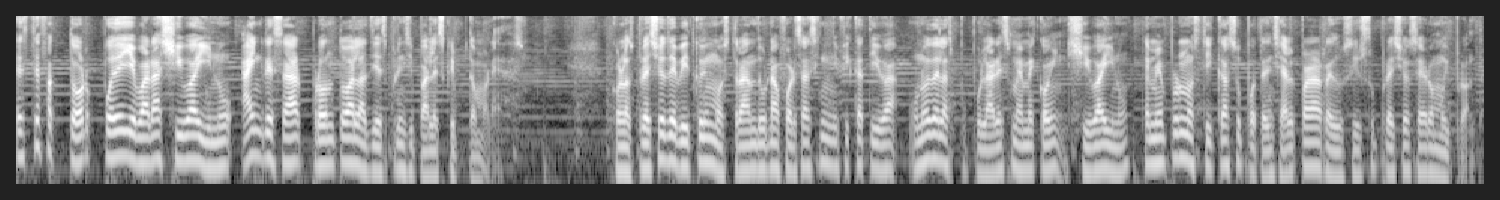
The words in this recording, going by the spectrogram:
Este factor puede llevar a Shiba Inu a ingresar pronto a las 10 principales criptomonedas. Con los precios de Bitcoin mostrando una fuerza significativa, uno de las populares meme coin, Shiba Inu, también pronostica su potencial para reducir su precio cero muy pronto.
